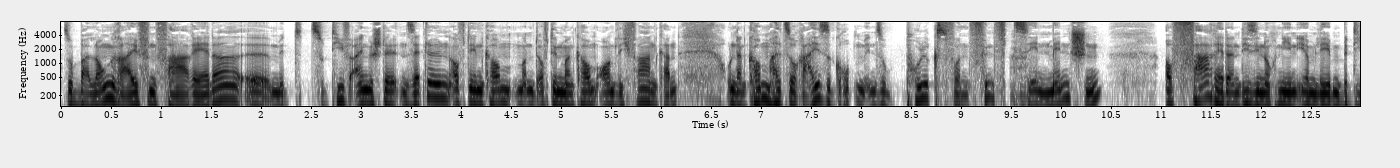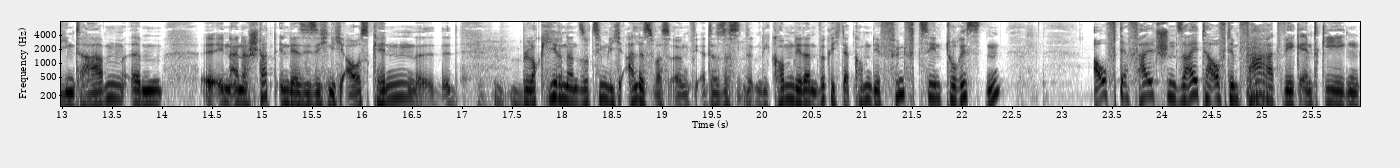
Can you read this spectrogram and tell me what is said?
so Ballonreifen-Fahrräder äh, mit zu tief eingestellten Sätteln, auf denen kaum und auf denen man kaum ordentlich fahren kann. Und dann kommen halt so Reisegruppen in so Pulks von 15 Menschen auf Fahrrädern, die sie noch nie in ihrem Leben bedient haben, ähm, äh, in einer Stadt, in der sie sich nicht auskennen, äh, blockieren dann so ziemlich alles, was irgendwie, das ist, die kommen dir dann wirklich, da kommen dir 15 Touristen auf der falschen Seite auf dem Fahrradweg entgegen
